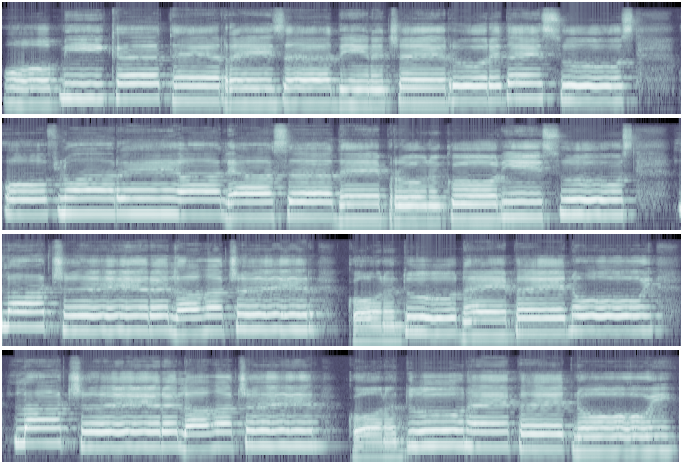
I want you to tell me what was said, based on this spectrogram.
O mică Tereză din ceruri de sus, o floare aleasă de pruncul Iisus, la cer, la cer, condune pe noi, la cer, la cer, condune pe noi.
